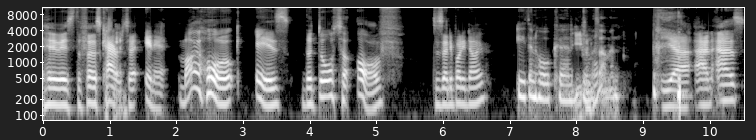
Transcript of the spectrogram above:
who is the first character in it. Maya Hawke is the daughter of. Does anybody know? Ethan Hawke and Ethan Uma Thurman. yeah, and as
